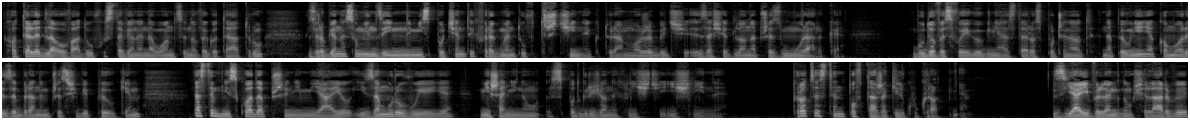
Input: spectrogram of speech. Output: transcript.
Hotele dla owadów ustawione na łące Nowego Teatru zrobione są innymi z pociętych fragmentów trzciny, która może być zasiedlona przez murarkę. Budowę swojego gniazda rozpoczyna od napełnienia komory zebranym przez siebie pyłkiem, następnie składa przy nim jajo i zamurowuje je mieszaniną z podgryzionych liści i śliny. Proces ten powtarza kilkukrotnie. Z jaj wylęgną się larwy,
